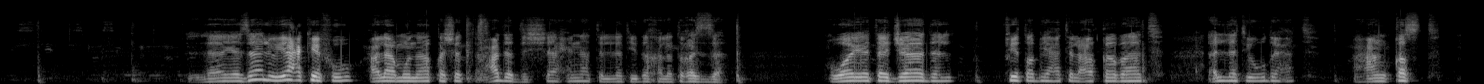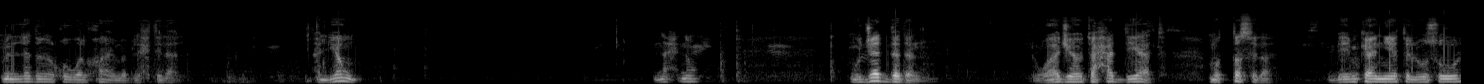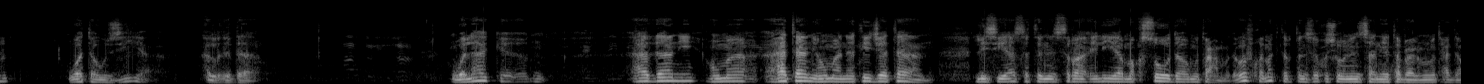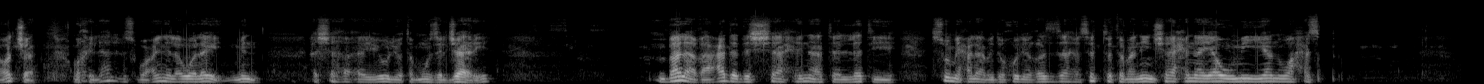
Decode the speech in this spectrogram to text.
لا يزال يعكف على مناقشة عدد الشاحنات التي دخلت غزة ويتجادل في طبيعة العقبات التي وضعت عن قصد من لدن القوة القائمة بالاحتلال. اليوم نحن مجددا نواجه تحديات متصلة بإمكانية الوصول وتوزيع الغذاء. ولكن هذان هما هاتان هما نتيجتان لسياسة إسرائيلية مقصودة ومتعمدة. وفق مكتب تنسيق الشؤون الإنسانية تبع الأمم المتحدة أوتشا وخلال الأسبوعين الأولين من الشهر يوليو تموز الجاري بلغ عدد الشاحنات التي سمح لها بدخول غزة 86 شاحنة يوميا وحسب.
